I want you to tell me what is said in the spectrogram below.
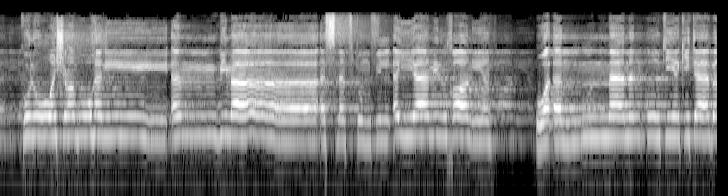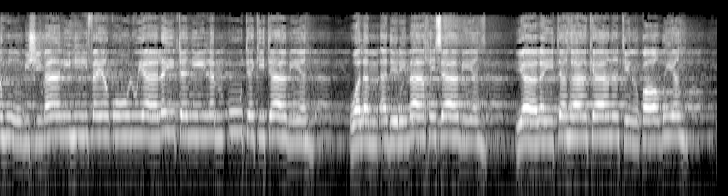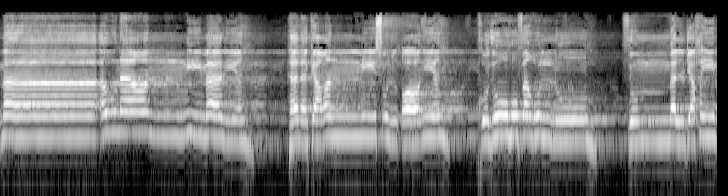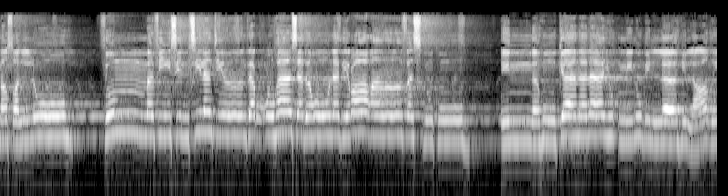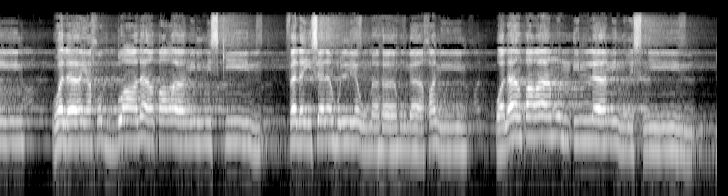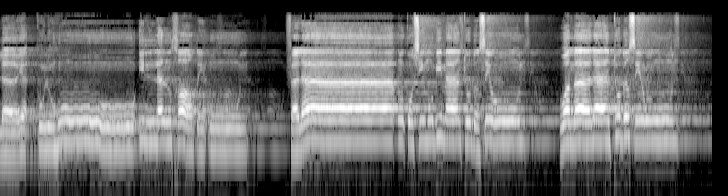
كلوا واشربوا هنيئا بما أسلفتم في الأيام الخالية. وأما من أوتي كتابه بشماله فيقول يا ليتني لم أوت كتابيه ولم أدر ما حسابيه. يا ليتها كانت القاضية. ما أغنى عني ماليه هلك عني سلطانيه خذوه فغلوه ثم الجحيم صلوه ثم في سلسلة ذرعها سبعون ذراعا فاسلكوه إنه كان لا يؤمن بالله العظيم. ولا يحض على طعام المسكين فليس له اليوم هاهنا حميم ولا طعام إلا من غسلين لا يأكله إلا الخاطئون. فلا أقسم بما تبصرون وما لا تبصرون.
